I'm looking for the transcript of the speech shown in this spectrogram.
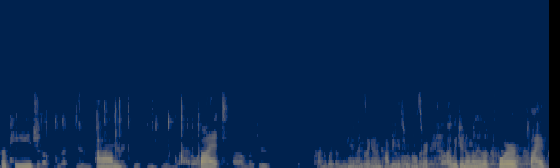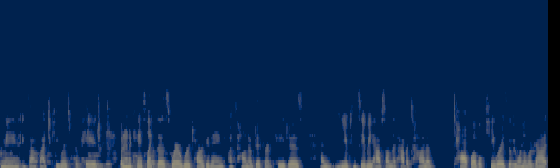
per page, um, but kind of like a Hang on one second, I'm copying these from elsewhere. Uh, we do normally look for five main exact match keywords per page, but in a case like this where we're targeting a ton of different pages, and you can see we have some that have a ton of top level keywords that we want to look at.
